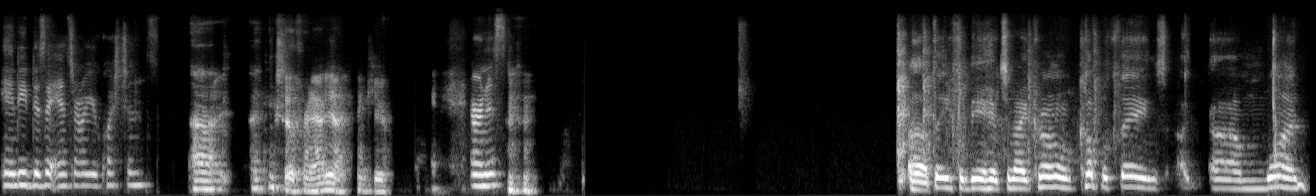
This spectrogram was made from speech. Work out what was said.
Andy, does it answer all your questions? Uh, I think so for now. Yeah, thank you. Okay. Ernest? Uh, thank you for being here tonight, Colonel. A couple things. Um, one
